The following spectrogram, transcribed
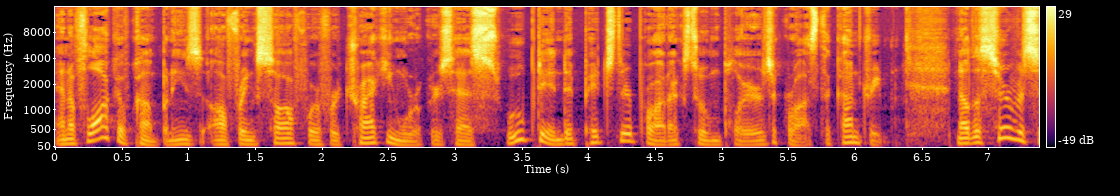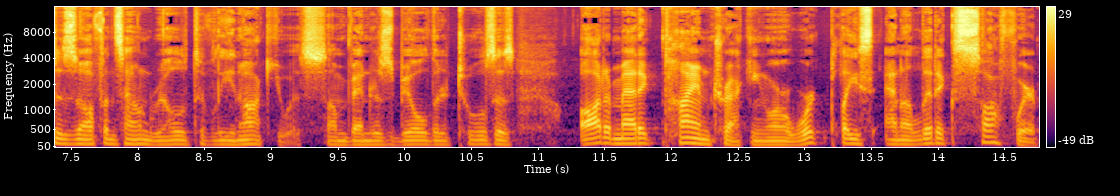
and a flock of companies offering software for tracking workers has swooped in to pitch their products to employers across the country. Now, the services often sound relatively innocuous. Some vendors bill their tools as automatic time tracking or workplace analytics software.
